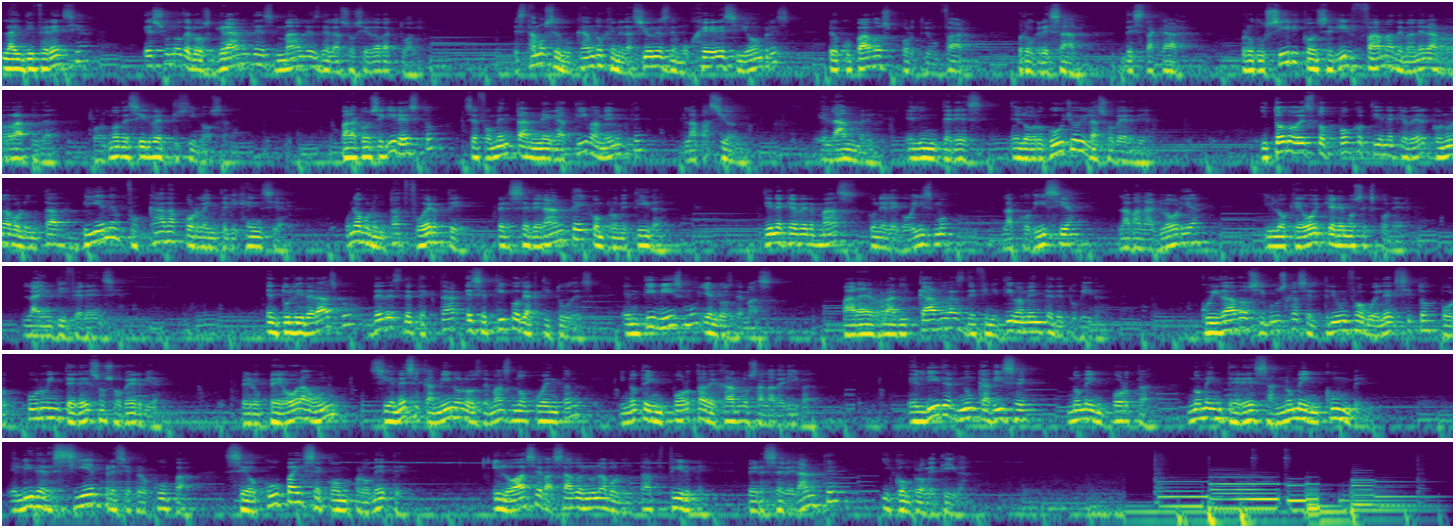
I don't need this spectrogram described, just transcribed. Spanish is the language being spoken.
La indiferencia es uno de los grandes males de la sociedad actual. Estamos educando generaciones de mujeres y hombres preocupados por triunfar, progresar, destacar, producir y conseguir fama de manera rápida, por no decir vertiginosa. Para conseguir esto se fomenta negativamente la pasión, el hambre, el interés, el orgullo y la soberbia. Y todo esto poco tiene que ver con una voluntad bien enfocada por la inteligencia, una voluntad fuerte, perseverante y comprometida. Tiene que ver más con el egoísmo, la codicia, la vanagloria y lo que hoy queremos exponer, la indiferencia. En tu liderazgo debes detectar ese tipo de actitudes en ti mismo y en los demás, para erradicarlas definitivamente de tu vida. Cuidado si buscas el triunfo o el éxito por puro interés o soberbia, pero peor aún si en ese camino los demás no cuentan y no te importa dejarlos a la deriva. El líder nunca dice, no me importa, no me interesa, no me incumbe. El líder siempre se preocupa, se ocupa y se compromete, y lo hace basado en una voluntad firme, perseverante y comprometida.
